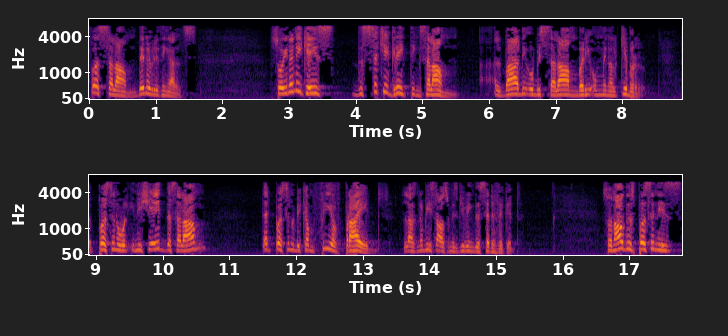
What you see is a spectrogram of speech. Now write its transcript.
First salam, then everything else. So in any case, this is such a great thing, salam. Al-Badi ubis salam, bari ummin al-kibr. The person who will initiate the salam, that person will become free of pride. Allah's Nabi is giving this certificate. So now this person is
